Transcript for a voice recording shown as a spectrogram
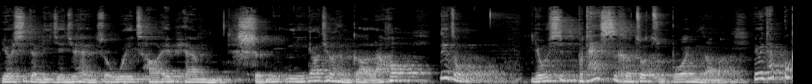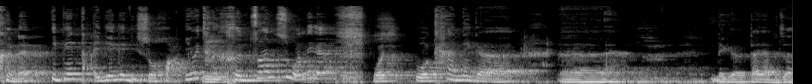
游戏的理解就像你说微超 APM，是你你要求很高，然后那种游戏不太适合做主播，你知道吗？因为他不可能一边打一边跟你说话，因为他很专注。那个我我看那个呃。那个大家都知道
